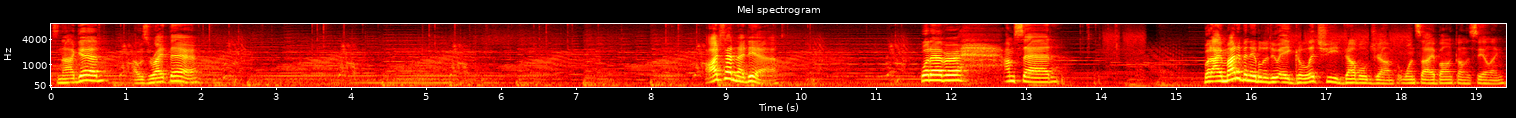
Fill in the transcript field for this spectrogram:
It's not good. I was right there. Oh, I just had an idea. Whatever. I'm sad. But I might have been able to do a glitchy double jump once I bonked on the ceiling.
